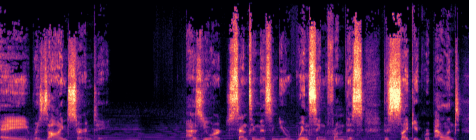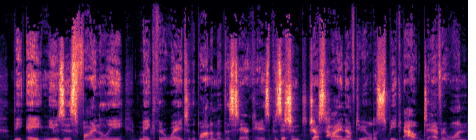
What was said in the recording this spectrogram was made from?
a resigned certainty. As you are sensing this and you're wincing from this this psychic repellent, the eight muses finally make their way to the bottom of the staircase, positioned just high enough to be able to speak out to everyone.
